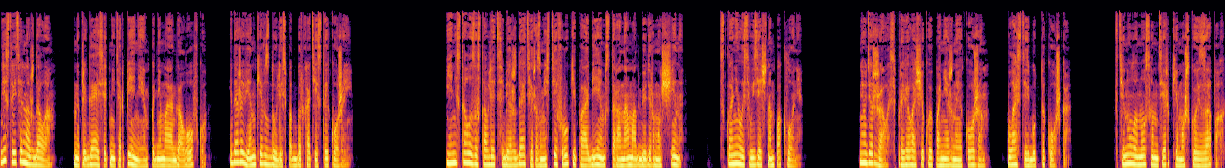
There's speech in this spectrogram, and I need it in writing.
Действительно ждала, напрягаясь от нетерпения, поднимая головку, и даже венки вздулись под бархатистой кожей. Я не стала заставлять себя ждать и, разместив руки по обеим сторонам от бедер мужчины, склонилась в изящном поклоне. Не удержалась, провела щекой по нежной коже, ластясь будто кошка. Втянула носом терпкий мужской запах,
